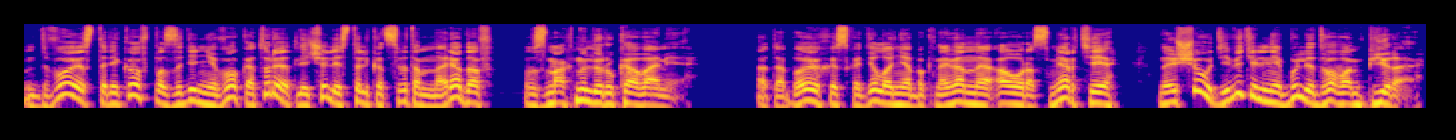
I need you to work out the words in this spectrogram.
Двое стариков позади него, которые отличались только цветом нарядов, взмахнули рукавами. От обоих исходила необыкновенная аура смерти, но ещё удивительнее были два вампира.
